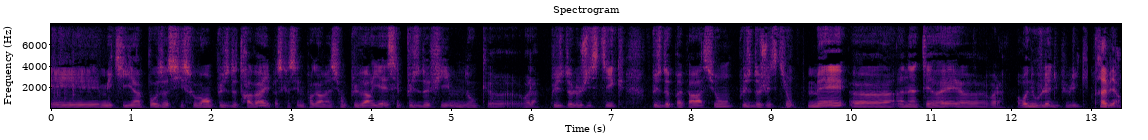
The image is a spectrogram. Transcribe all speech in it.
mais qui impose aussi souvent plus de travail parce que c'est une programmation plus variée, c'est plus de films, donc euh, voilà, plus de logistique, plus de préparation, plus de gestion, mais euh, un intérêt euh, voilà, renouvelé du public. Très bien.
